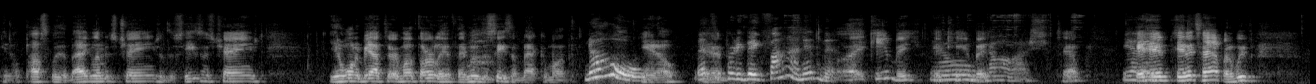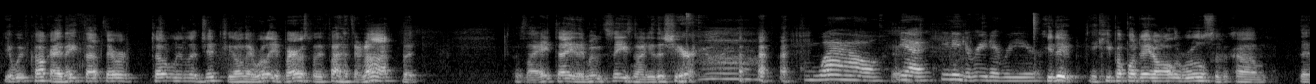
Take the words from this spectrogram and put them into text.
You know, possibly the bag limit's changed, or the season's changed. You don't wanna be out there a month early if they move the season back a month, No, you know? that's a pretty big fine, isn't it? uh, It can be, it oh can be, gosh. yeah. Yeah. And, they- and, and it's happened, we've, you know, we've caught guys, they thought they were totally legit, you know, they're really embarrassed when they find out they're not, but it's like, hey, tell you, they moved the season on you this year. wow. Yeah, you need to read every year. You do. You keep up on date on all the rules, um, that,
